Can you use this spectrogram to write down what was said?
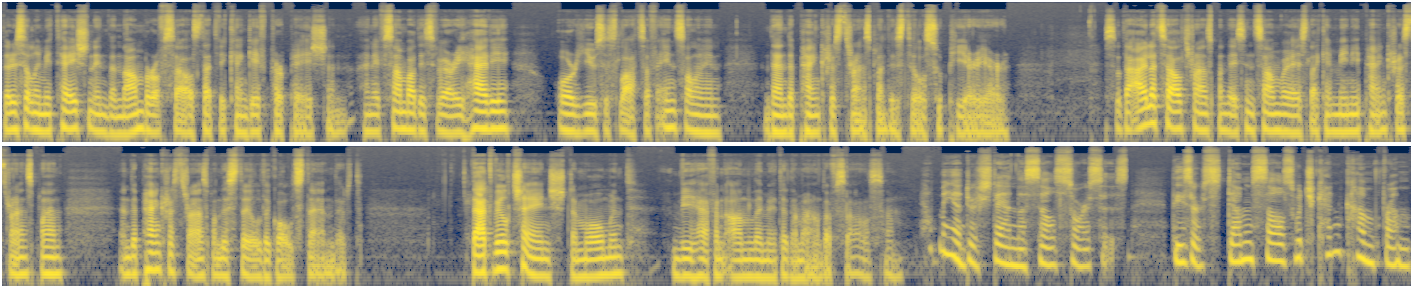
there is a limitation in the number of cells that we can give per patient. And if somebody is very heavy or uses lots of insulin, then the pancreas transplant is still superior. So the islet cell transplant is in some ways like a mini pancreas transplant and the pancreas transplant is still the gold standard. That will change the moment we have an unlimited amount of cells. Um. Help me understand the cell sources. These are stem cells which can come from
